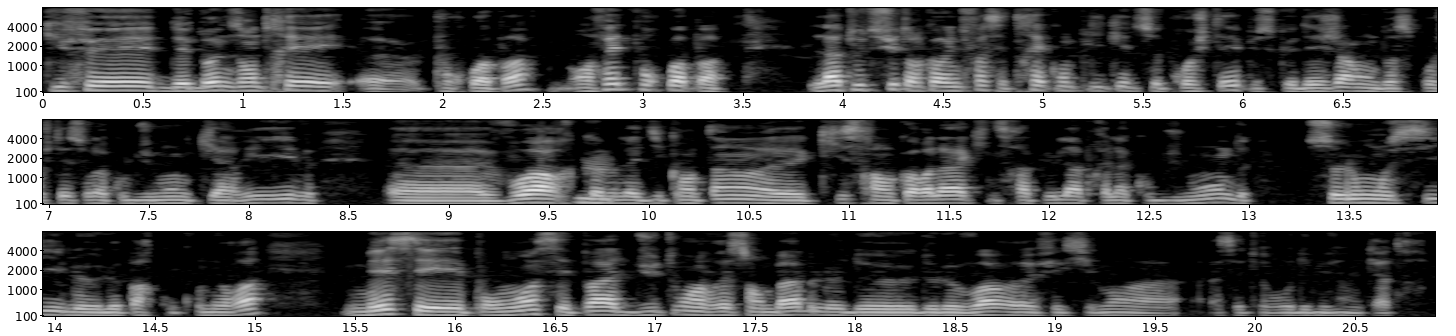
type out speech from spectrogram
qui fait des bonnes entrées, euh, pourquoi pas? En fait, pourquoi pas? Là, tout de suite, encore une fois, c'est très compliqué de se projeter, puisque déjà, on doit se projeter sur la Coupe du Monde qui arrive, euh, voir, mm. comme l'a dit Quentin, qui sera encore là, qui ne sera plus là après la Coupe du Monde, selon aussi le, parcours qu'on aura. Mais c'est pour moi, c'est pas du tout invraisemblable de, le voir effectivement à, à cet Euro 2024.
